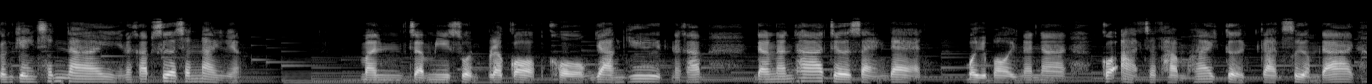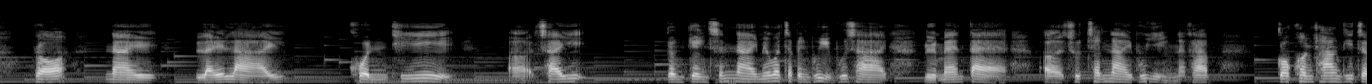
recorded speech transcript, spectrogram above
กางเกงชั้นในนะครับ เสื้อชั้นในเนี่ยมันจะมีส่วนประกอบของยางยืดนะครับ ดังนั้นถ้าเจอแสงแดดบ่อยๆ นานๆ ก็อาจจะทำให้เกิดการเสื่อมได้ เพราะในหลายๆ คนที่ใช้ กางเกงชั้นในไม่ว่าจะเป็นผู้หญิงผู้ชาย หรือแม้แต่ชุดชั้นในผู้หญิงนะครับ ก็ค่อนข้างที่จะ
